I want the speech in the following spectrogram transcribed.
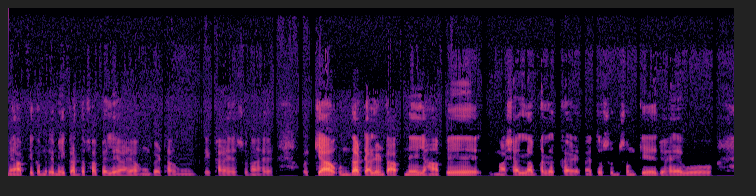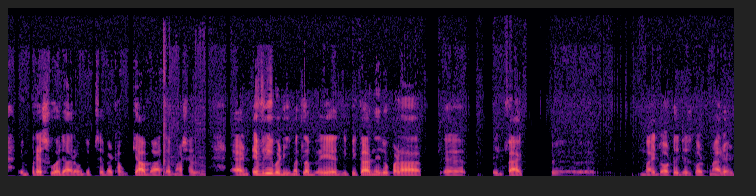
मैं आपके कमरे में एक आध दफ़ा पहले आया हूँ, बैठा हूँ, देखा है, सुना है। और क्या उमदा टैलेंट आपने यहाँ पे माशाल्लाह भर रखा है? मैं तो सुन सुन के जो है वो इम्प्रेस हुआ जा रहा हूँ जब से बैठा हूँ। क्या बात है, माशाल्लाह। एंड एवरीबडी मतलब ये दीपिका ने जो पढ़ा in fact my daughter just got married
